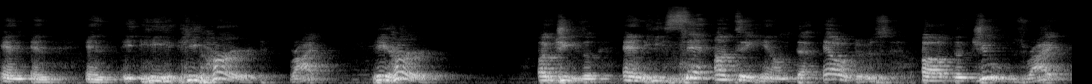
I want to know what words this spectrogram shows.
and and and he he heard right. He heard of Jesus, and he sent unto him the elders of the Jews. Right.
